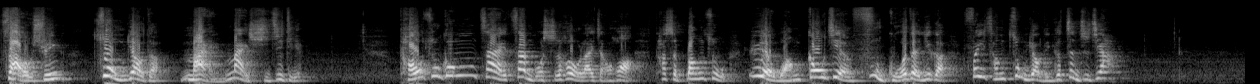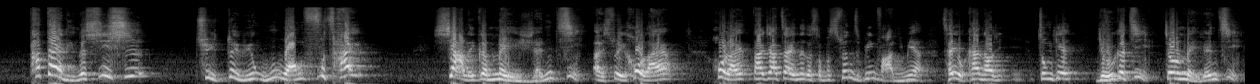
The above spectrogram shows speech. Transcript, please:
找寻重要的买卖时机点。陶朱公在战国时候来讲的话，他是帮助越王勾践复国的一个非常重要的一个政治家。他带领了西施去对于吴王夫差下了一个美人计，哎，所以后来后来大家在那个什么《孙子兵法》里面才有看到中间有一个计叫做美人计。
